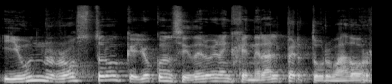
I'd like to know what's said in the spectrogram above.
y un rostro que yo considero era en general perturbador.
